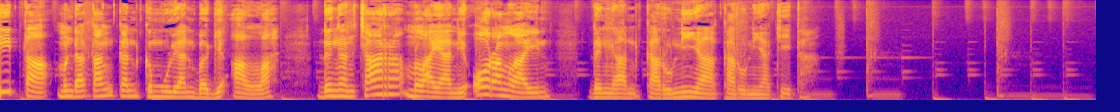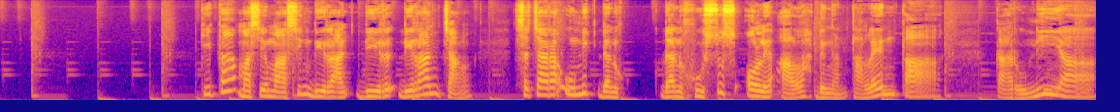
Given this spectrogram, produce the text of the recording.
kita mendatangkan kemuliaan bagi Allah dengan cara melayani orang lain dengan karunia-karunia kita. Kita masing-masing dirancang secara unik dan dan khusus oleh Allah dengan talenta, karunia,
